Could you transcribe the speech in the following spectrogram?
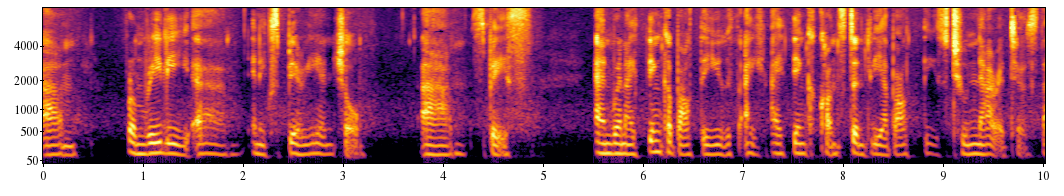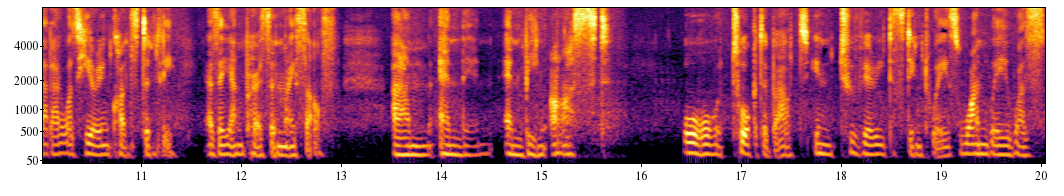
um, from really uh, an experiential um, space. And when I think about the youth, I, I think constantly about these two narratives that I was hearing constantly as a young person myself. Um, and then and being asked or talked about in two very distinct ways. One way was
